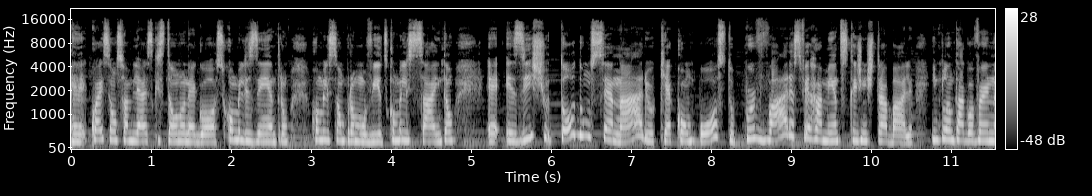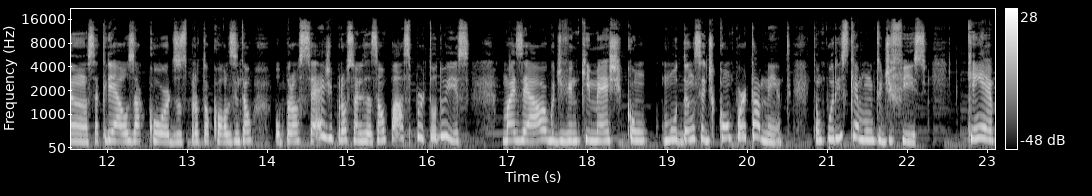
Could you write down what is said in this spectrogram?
É, quais são os familiares que estão no negócio, como eles entram, como eles são promovidos, como eles saem. Então, é, existe todo um cenário que é composto por várias ferramentas que a gente trabalha. Implantar governança, criar os acordos, os protocolos. Então, o processo de profissionalização passa por tudo isso. Mas é algo divino que mexe com mudança de comportamento. Então, por isso que é muito difícil quem é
